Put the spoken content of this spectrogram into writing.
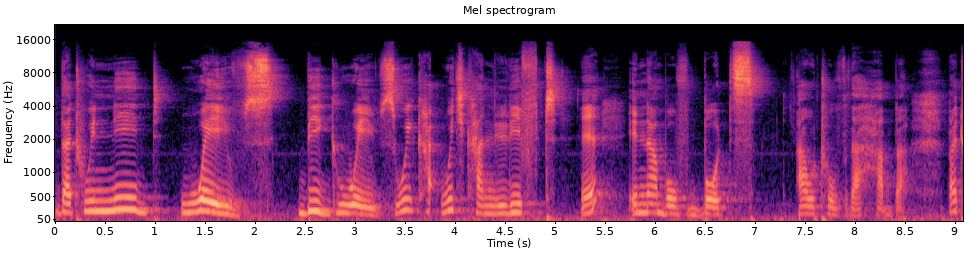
that we need waves, big waves, which can lift eh, a number of boats out of the harbor. But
